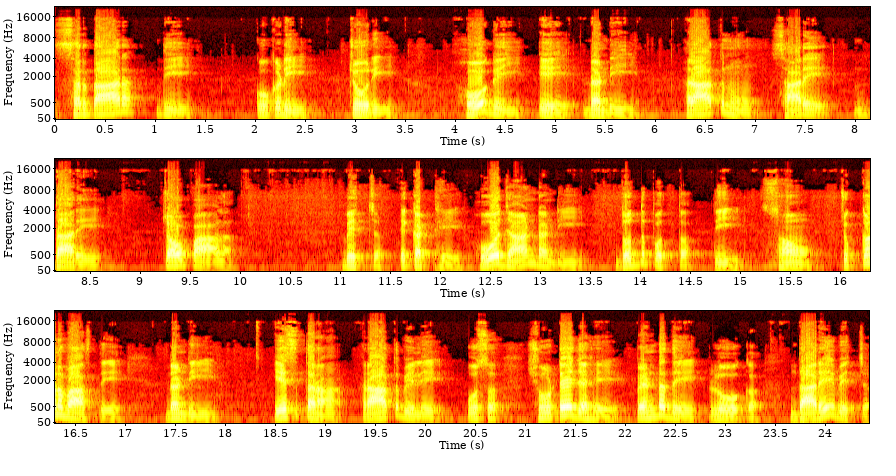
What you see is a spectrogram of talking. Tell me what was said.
ਸਰਦਾਰ ਦੀ ਕੁਕੜੀ ਚੋਰੀ ਹੋ ਗਈ ਏ ਡੰਡੀ। ਰਾਤ ਨੂੰ ਸਾਰੇ ਦਾਰੇ ਚੌਪਾਲ ਵਿੱਚ ਇਕੱਠੇ ਹੋ ਜਾਣ ਡੰਡੀ। ਦੁੱਧ ਪੁੱਤ ਦੀ ਸੌਂ ਚੁੱਕਣ ਵਾਸਤੇ ਡੰਡੀ। ਇਸ ਤਰ੍ਹਾਂ ਰਾਤ ਵੇਲੇ ਉਸ ਛੋਟੇ ਜਿਹੇ ਪਿੰਡ ਦੇ ਲੋਕ ਦਾਰੇ ਵਿੱਚ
